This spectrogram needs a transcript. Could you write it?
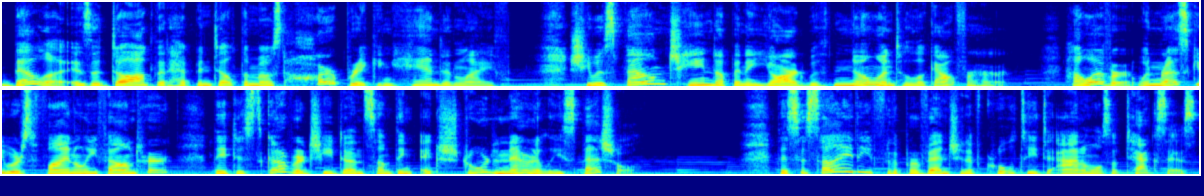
Bella is a dog that had been dealt the most heartbreaking hand in life. She was found chained up in a yard with no one to look out for her. However, when rescuers finally found her, they discovered she'd done something extraordinarily special. The Society for the Prevention of Cruelty to Animals of Texas,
